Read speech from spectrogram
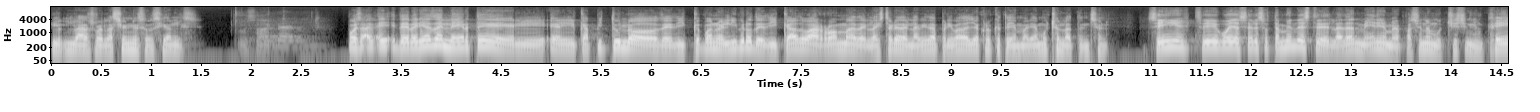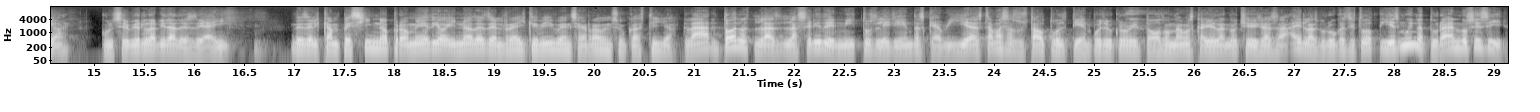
el- las relaciones sociales. Pues eh, deberías de leerte el, el capítulo, dedica- bueno, el libro dedicado a Roma de la historia de la vida privada, yo creo que te llamaría mucho la atención. Sí, sí, voy a hacer eso. También este, la Edad Media me apasiona muchísimo. empezar, Concebir la vida desde ahí. Desde el campesino promedio y no desde el rey que vive encerrado en su castillo. Claro, toda la, la- serie de mitos, leyendas que había, estabas asustado todo el tiempo, yo creo, de todo. Nada más en la noche y decías, ay, las brujas y todo. Y es muy natural. No sé si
